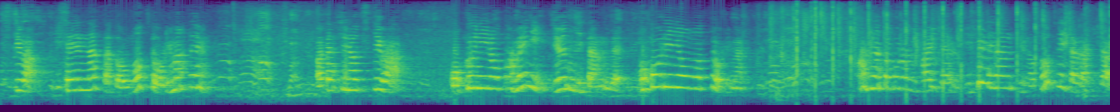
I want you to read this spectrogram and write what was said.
父は犠牲になったと思っておりません。私の父はお国のために準じたんで誇りに思っております。あんなところに書いてある犠牲なんていうのを取っていただきたい。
